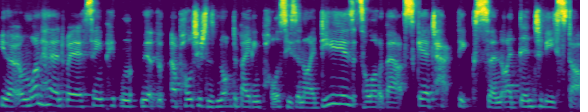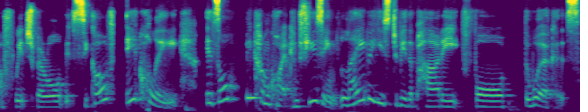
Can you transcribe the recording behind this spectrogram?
you know, on one hand, we're seeing people, our politicians not debating policies and ideas. It's a lot about scare tactics and identity stuff, which we're all a bit sick of. Equally, it's all become quite confusing Labor used to be the party for the workers,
